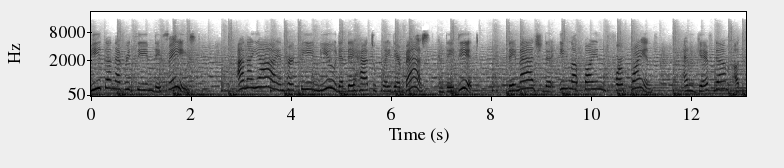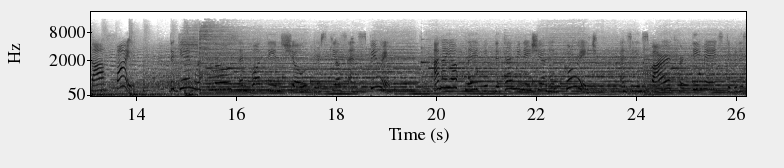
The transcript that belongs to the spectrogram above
beaten every team they faced. Anaya and her team knew that they had to play their best, and they did. They matched the Engla point for point and gave them a tough fight. The game was close and both teams showed their skills and spirit. Anaya played with determination and courage, and she inspired her teammates to do the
